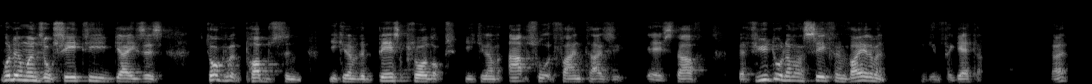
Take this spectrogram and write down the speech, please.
one of the ones I'll say to you guys is talk about pubs and you can have the best products, you can have absolute fantastic uh, stuff. But if you don't have a safe environment, you can forget it. Right?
